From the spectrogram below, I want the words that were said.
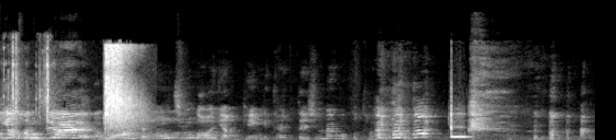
이게 반지를 너한테 뻥친 거 아니야? 비행기 탈 때 신발 벗고 타는 거.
